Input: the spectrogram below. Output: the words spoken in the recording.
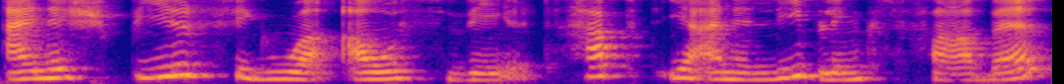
eine Spielfigur auswählt? Habt ihr eine Lieblingsfarbe?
